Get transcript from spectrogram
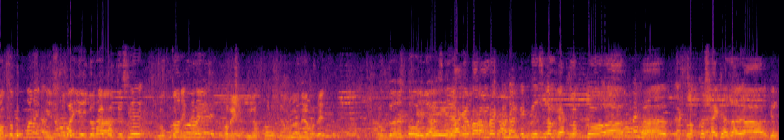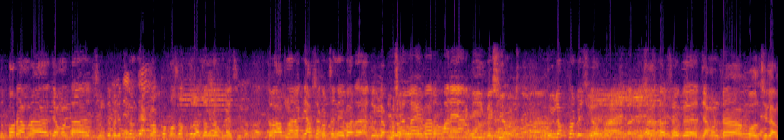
মন্তব্য মানে কি? সবাই এই কথাই বলতেছে লোকজন এখানে হবে দুই লক্ষ লোকের মতনে হবে। লোকজনের তো আগের বার আমরা একটু টার্গেট দিয়েছিলাম এক লক্ষ এক লক্ষ ষাট হাজার কিন্তু পরে আমরা যেমনটা শুনতে পেরেছিলাম এক লক্ষ পঁচাত্তর হাজার লোক হয়েছিল। তো আপনারা কি আশা করছেন এবার দুই লক্ষ ইনশাল্লাহ এবার মানে আর কি বেশি হবে। দুই লক্ষর বেশি হবে। হ্যাঁ, দর্শক যেমনটা বলছিলাম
